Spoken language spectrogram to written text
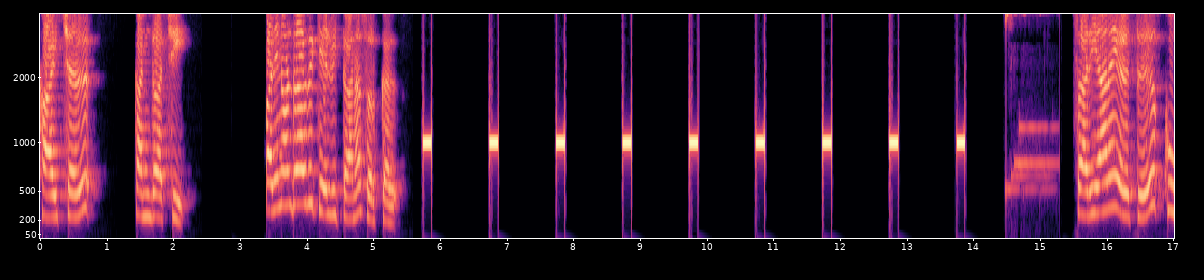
காய்ச்சல் கண்காட்சி. பதினொன்றாவது கேள்விக்கான சொற்கள். சரியான எழுத்து கு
